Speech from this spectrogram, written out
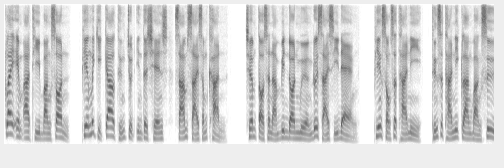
ใกล้ MRT บางซ่อน เพียงไม่กี่ก้าวถึงจุดอินเตอร์เชนจ์3สายสำคัญ เชื่อมต่อสนามบินดอนเมืองด้วยสายสีแดง พียง 2 สถานี ถึงสถานีกลางบางซื่อ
